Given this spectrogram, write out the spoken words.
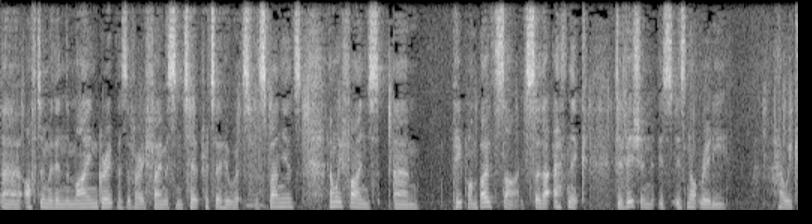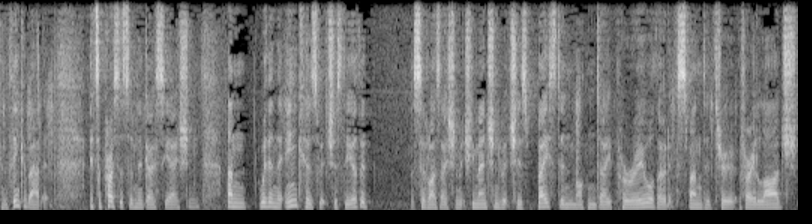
Uh, often within the Mayan group, there's a very famous interpreter who works for the Spaniards, and we find um, people on both sides. So that ethnic division is, is not really how we can think about it. It's a process of negotiation. And within the Incas, which is the other civilization which you mentioned, which is based in modern day Peru, although it expanded through a very large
